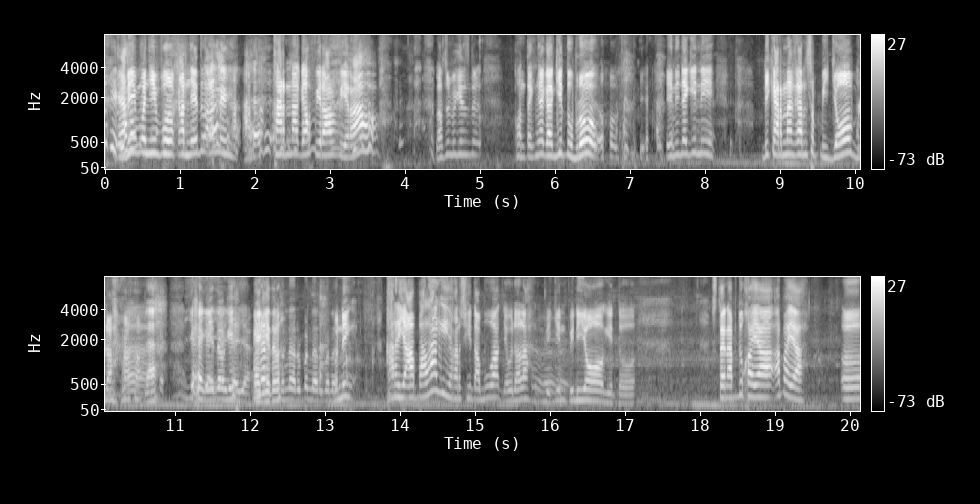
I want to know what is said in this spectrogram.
Ini menyimpulkannya itu aneh. Karena gak viral-viral, langsung bikin konteksnya gak gitu, bro. Oh, gitu ya. Ininya gini, dikarenakan sepi job, nah. Nah, Iya, kayak iya, gitu, iya, iya. Kayak gitu. Benar, benar, benar. Mending karya apa lagi yang harus kita buat? Ya udahlah, bikin video gitu. Stand up tuh kayak apa ya? Eh,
